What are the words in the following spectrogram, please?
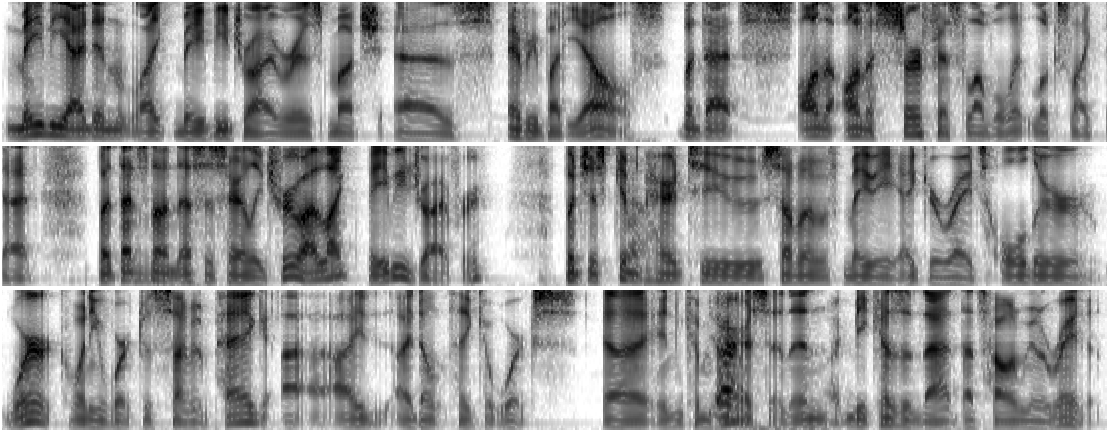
Maybe I didn't like Baby Driver as much as everybody else, but that's on the, on a surface level. It looks like that, but that's mm-hmm. not necessarily true. I like Baby Driver. But just compared yeah. to some of maybe Edgar Wright's older work when he worked with Simon Pegg, I I, I don't think it works uh, in comparison, yeah. and because of that, that's how I'm going to rate it.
